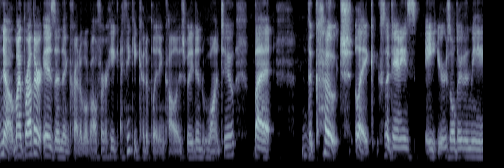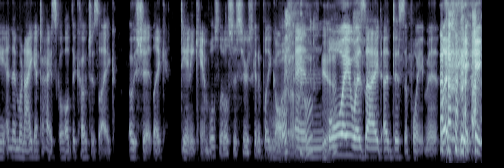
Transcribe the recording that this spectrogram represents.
no, my brother is an incredible golfer. He, I think he could have played in college, but he didn't want to. But the coach, like, so Danny's eight years older than me, and then when I get to high school, the coach is like, "Oh shit!" Like Danny Campbell's little sister is gonna play golf, Whoa, and yeah. boy, was I a disappointment. Like,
